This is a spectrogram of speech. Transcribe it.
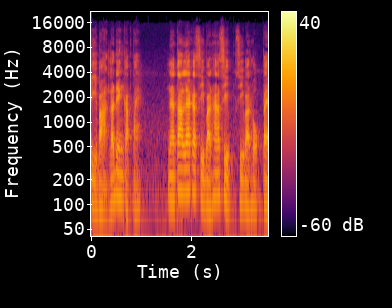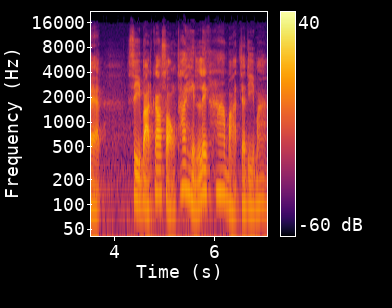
4 บาทแล้วเด้งกลับไป แนวต้านแรกก็4บาท50 4บาท68 4บาท92 ถ้าเห็นเลข 5 บาทจะดีมาก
